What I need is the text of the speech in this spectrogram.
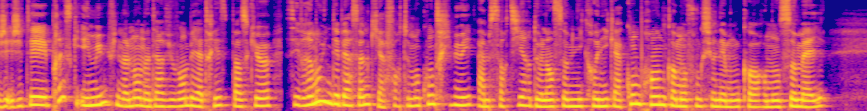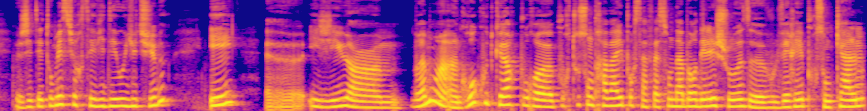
J'étais presque émue finalement en interviewant Béatrice parce que c'est vraiment une des personnes qui a fortement contribué à me sortir de l'insomnie chronique, à comprendre comment fonctionnait mon corps, mon sommeil. J'étais tombée sur ses vidéos YouTube et, euh, et j'ai eu un, vraiment un, gros coup de cœur pour, euh, pour tout son travail, pour sa façon d'aborder les choses, euh, vous le verrez, pour son calme,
